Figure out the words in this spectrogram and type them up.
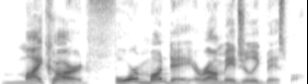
my card for Monday around Major League Baseball.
